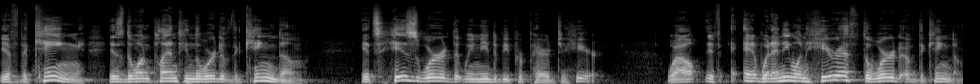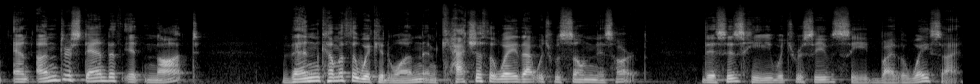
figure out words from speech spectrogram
if the king is the one planting the word of the kingdom, it's his word that we need to be prepared to hear. Well, if when anyone heareth the word of the kingdom and understandeth it not, then cometh the wicked one and catcheth away that which was sown in his heart. This is he which receives seed by the wayside.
